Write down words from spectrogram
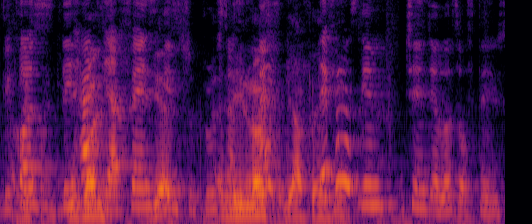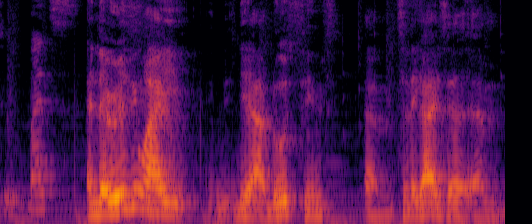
because point. they Because- had their first yes, game to prove and they lost Like, their first the game. first game changed a lot of things, too, but and the reason why there are those teams, um, Senegal is uh, um,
